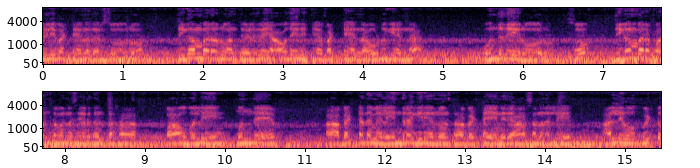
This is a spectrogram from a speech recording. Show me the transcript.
ಬಿಳಿ ಬಟ್ಟೆಯನ್ನು ಧರಿಸುವವರು ದಿಗಂಬರರು ಅಂತ ಹೇಳಿದ್ರೆ ಯಾವುದೇ ರೀತಿಯ ಬಟ್ಟೆಯನ್ನ, ಉಡುಗೆಯನ್ನ ಹೊಂದದೇ ಇರುವವರು. ಸೊ ದಿಗಂಬರ ಪಂಥವನ್ನು ಸೇರಿದಂತಹ ಬಾಹುಬಲಿ ಮುಂದೆ ಆ ಬೆಟ್ಟದ ಮೇಲೆ ಇಂದ್ರಗಿರಿ ಅನ್ನುವಂತಹ ಬೆಟ್ಟ ಏನಿದೆ ಹಾಸನದಲ್ಲಿ, ಅಲ್ಲಿ ಹೋಗ್ಬಿಟ್ಟು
